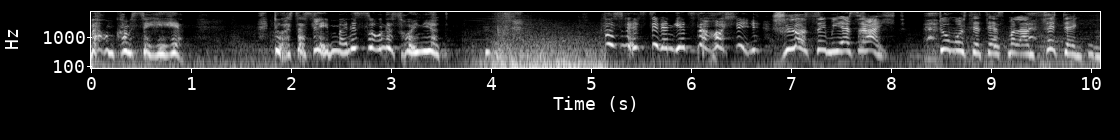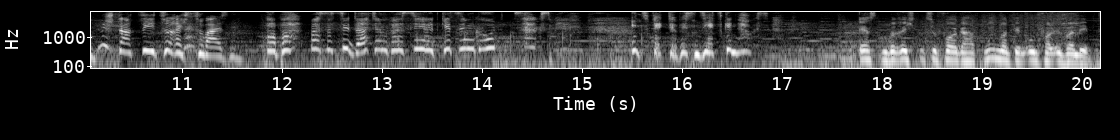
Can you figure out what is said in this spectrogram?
Warum kommst du hierher? Du hast das Leben meines Sohnes ruiniert. Was willst du denn jetzt noch, Roshi? Schluss, Simi, es reicht. Du musst jetzt erstmal an Sid denken, statt sie zurechtzuweisen. Papa, was ist Siddharth denn passiert? Geht's ihm gut? Sag's mir. Inspektor, wissen Sie jetzt genaues? Ersten Berichten zufolge hat niemand den Unfall überlebt.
